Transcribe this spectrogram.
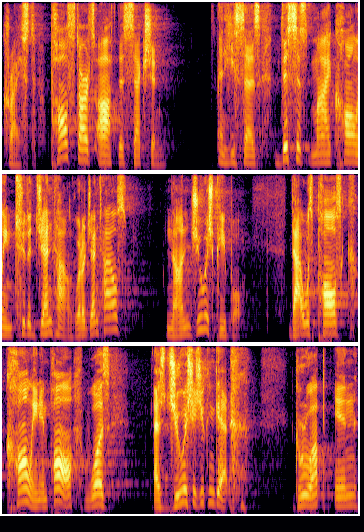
Christ. Paul starts off this section and he says, This is my calling to the Gentiles. What are Gentiles? Non Jewish people. That was Paul's calling, and Paul was as Jewish as you can get. Grew up in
